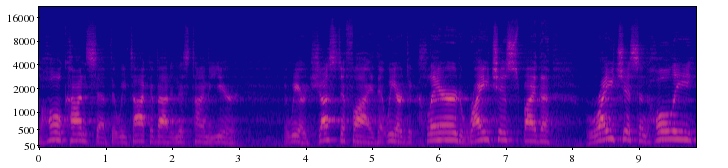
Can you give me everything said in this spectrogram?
The whole concept that we talk about in this time of year that we are justified, that we are declared righteous by the righteous and holy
